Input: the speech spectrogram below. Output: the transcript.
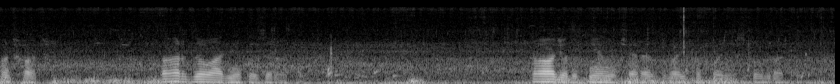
Chodź, chodź. Bardzo ładnie to zrobił. Chodź, odepniemy cię raz, dwa i popłyniesz z powrotem.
